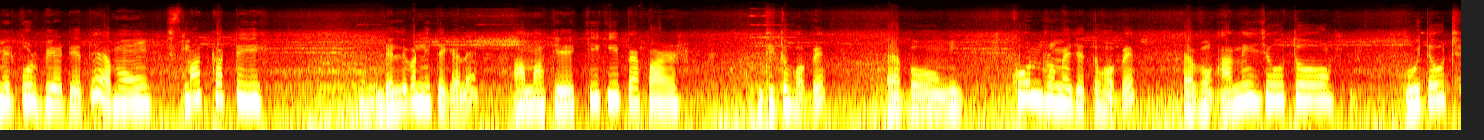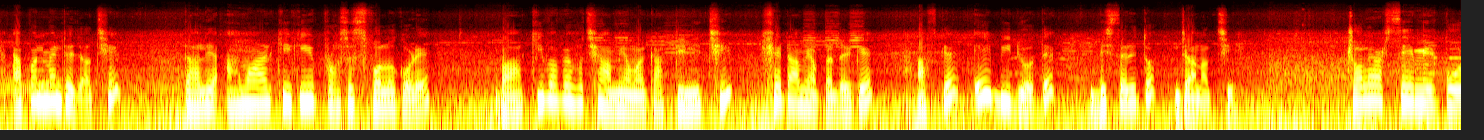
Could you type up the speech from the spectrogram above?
মিরপুর বিএটিতে এবং স্মার্ট কার্ডটি ডেলিভার নিতে গেলে আমাকে কি কি পেপার দিতে হবে এবং কোন রুমে যেতে হবে এবং আমি যেহেতু উইদাউট অ্যাপয়েন্টমেন্টে যাচ্ছি তাহলে আমার কি কি প্রসেস ফলো করে বা কীভাবে হচ্ছে আমি আমার কার্ডটি নিচ্ছি, সেটা আমি আপনাদেরকে আজকে এই ভিডিওতে বিস্তারিত জানাচ্ছি। চলে আসছি মিরপুর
